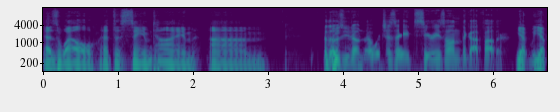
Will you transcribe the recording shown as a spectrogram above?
as well at the same time um For those who don't know, which is a series on The Godfather. Yep, yep.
